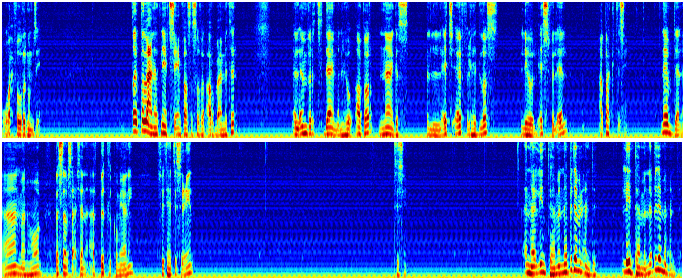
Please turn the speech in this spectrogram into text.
واحفظ رقم زين. طيب طلعنا اثنين وتسعين فاصلة صفر أربعة متر. ال invert دائما اللي هو ابر ناقص الاتش اف الهيدلوس اللي هو الاس في ال أعطاك تسعين. نبدأ الآن manhole بس امسح عشان أثبت لكم يعني. شفت هنا تسعين تسعين. إنها اللي انتهى منه بدأ من عنده. اللي انتهى منه بدأ من عنده.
